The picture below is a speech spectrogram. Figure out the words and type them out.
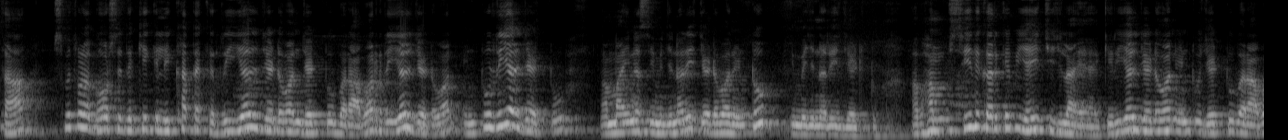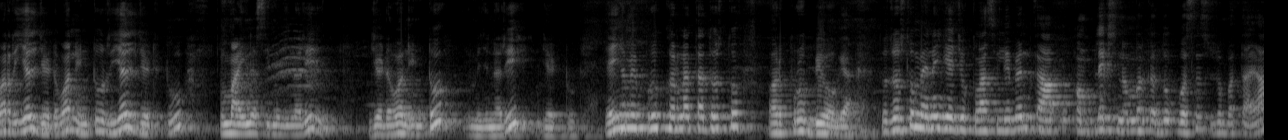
था, उसमें थोड़ा गौर से देखिए कि लिखा था कि real Z one Z two बराबर real Z one into real Z two minus imaginary Z one into imaginary Z two. अब हम सीध करके भी यही चीज़ लाए हैं कि real Z one into Z two बराबर real Z one into real Z two minus imaginary Z one into imaginary Z two यही हमें प्रूफ करना था दोस्तों और प्रूफ भी हो गया। तो दोस्तों मैंने ये जो क्लास इलेवेंथ का आपको कॉम्प्लेक्स नंबर का दो क्वेश्चन जो बताया,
